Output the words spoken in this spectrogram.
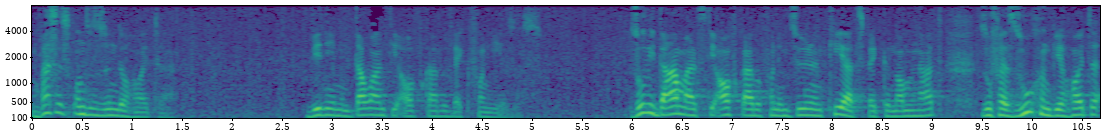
Und was ist unsere Sünde heute? Wir nehmen dauernd die Aufgabe weg von Jesus. So wie damals die Aufgabe von den Söhnen Keats weggenommen hat, so versuchen wir heute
